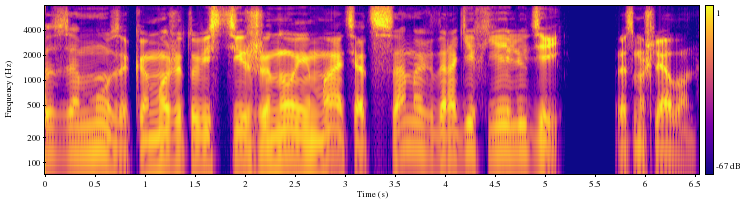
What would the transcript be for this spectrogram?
Что за музыка может увести жену и мать от самых дорогих ей людей, размышлял он.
